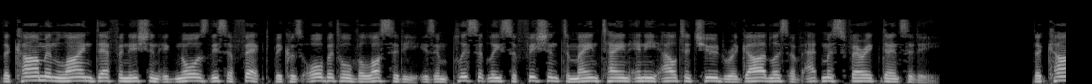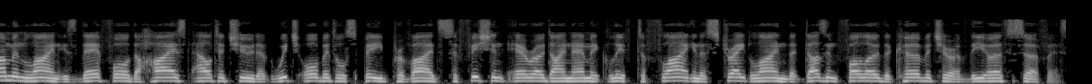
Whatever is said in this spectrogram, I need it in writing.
the Kármán line definition ignores this effect because orbital velocity is implicitly sufficient to maintain any altitude regardless of atmospheric density. The Kármán line is therefore the highest altitude at which orbital speed provides sufficient aerodynamic lift to fly in a straight line that doesn't follow the curvature of the Earth's surface.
